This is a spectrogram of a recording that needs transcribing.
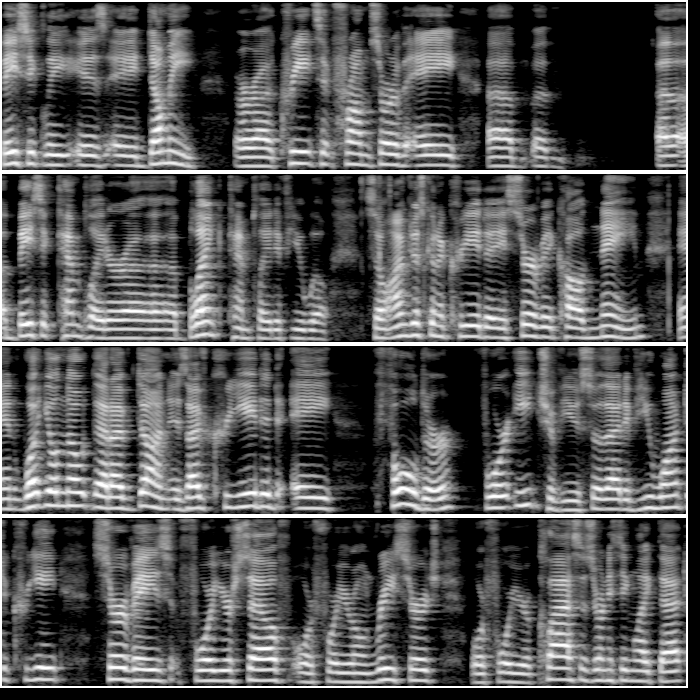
basically is a dummy or uh, creates it from sort of a, uh, a, a basic template or a, a, blank template, if you will. So I'm just going to create a survey called name. And what you'll note that I've done is I've created a folder for each of you so that if you want to create surveys for yourself or for your own research or for your classes or anything like that,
